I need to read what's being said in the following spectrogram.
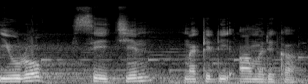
Europe, C Chin নাকি ডি আমেরিকা?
